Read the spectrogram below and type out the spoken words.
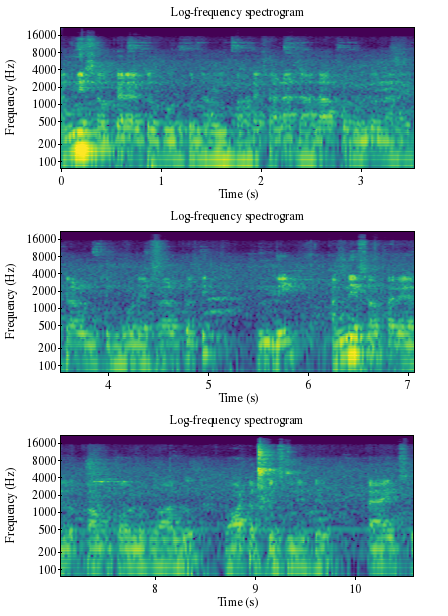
అన్ని సౌకర్యాలతో కూడుకున్న ఈ పాఠశాల దాదాపు రెండున్నర ఎకరాల నుంచి మూడు ఎకరాలతో ఉంది. అన్ని సౌకర్యాలు కాంపౌండ్ వాళ్ళు వాటర్ ఫెసిలిటీ ట్యాంక్స్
